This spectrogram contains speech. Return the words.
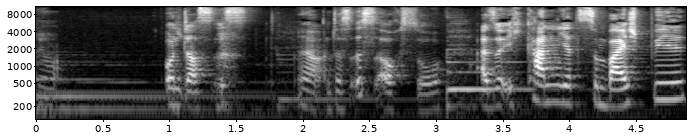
Ja. Und das ist ja, und das ist auch so. Also ich kann jetzt zum Beispiel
